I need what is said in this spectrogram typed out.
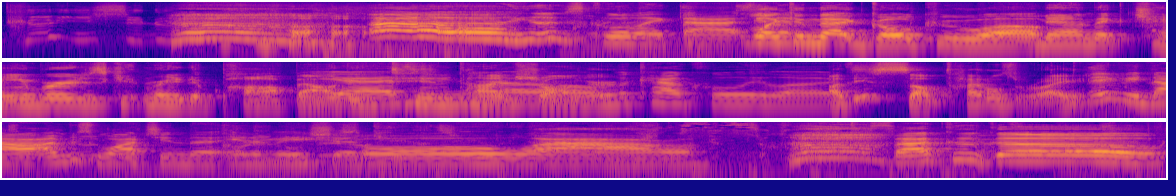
解する Oh, he looks cool like that. It's like in that Goku uh, dynamic chamber, just getting ready to pop out, yes, being ten you times know. stronger. Look how cool he looks. Are these subtitles right? Maybe not. I'm just watching the animation. Oh wow. Bakugo.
